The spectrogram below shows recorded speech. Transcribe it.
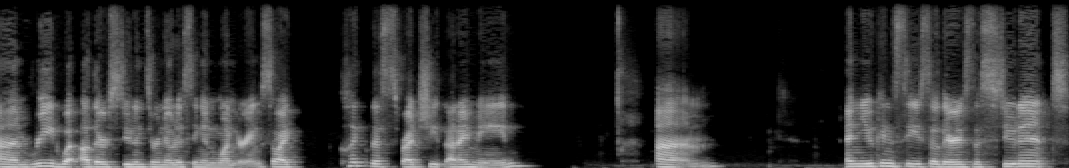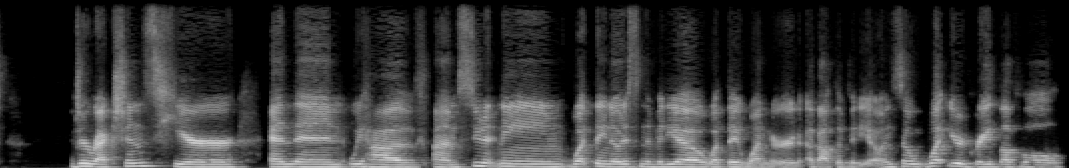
um, read what other students are noticing and wondering. So I click this spreadsheet that I made. Um, and you can see, so there's the student directions here. And then we have um, student name, what they noticed in the video, what they wondered about the video. And so what your grade level,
